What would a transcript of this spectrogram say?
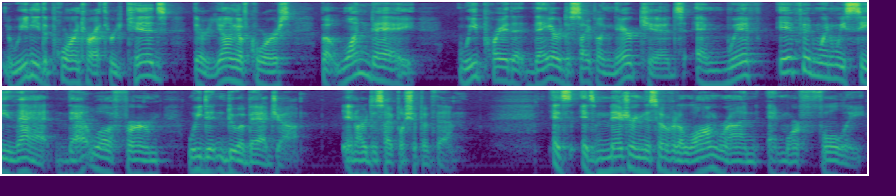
We need to pour into our three kids. They're young, of course, but one day we pray that they are discipling their kids and with if and when we see that that will affirm we didn't do a bad job in our discipleship of them. It's it's measuring this over the long run and more fully.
